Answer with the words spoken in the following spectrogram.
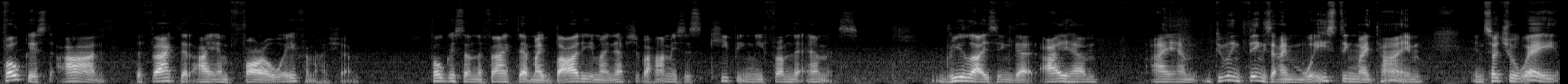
focused on the fact that I am far away from Hashem focused on the fact that my body, my nefesh bahamis, is keeping me from the emes. Realizing that I am, I am doing things, I'm wasting my time in such a way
